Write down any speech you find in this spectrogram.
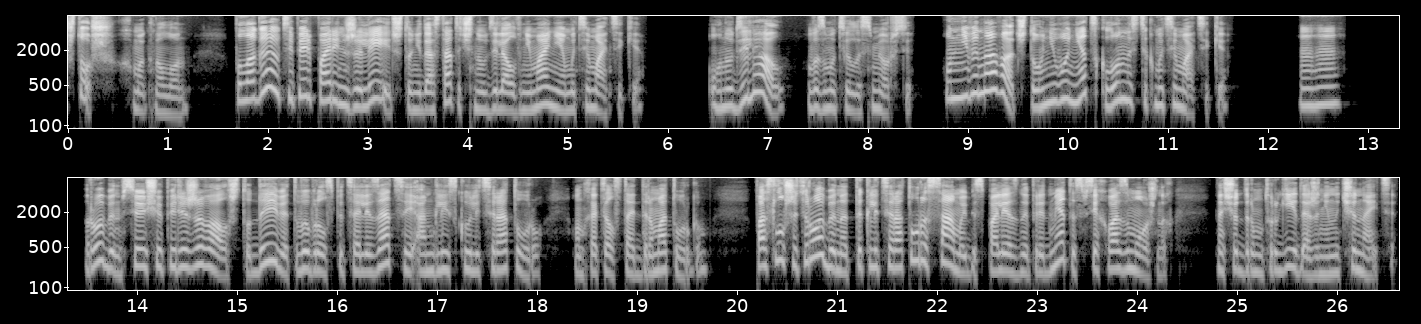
«Что ж», — хмыкнул он, — «полагаю, теперь парень жалеет, что недостаточно уделял внимания математике». «Он уделял», — возмутилась Мерси. «Он не виноват, что у него нет склонности к математике». «Угу». Робин все еще переживал, что Дэвид выбрал специализацией английскую литературу. Он хотел стать драматургом. Послушать Робина, так литература — самый бесполезный предмет из всех возможных — Насчет драматургии даже не начинайте.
